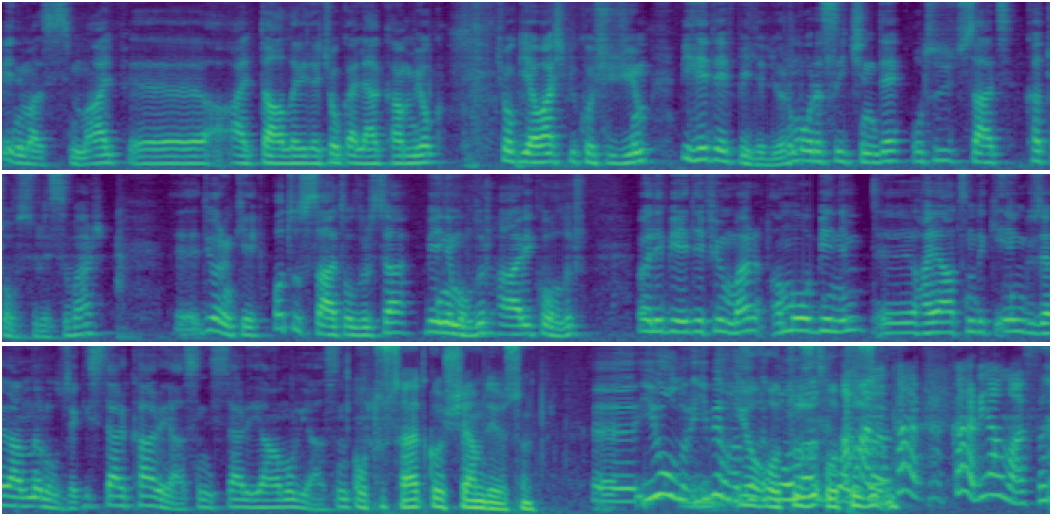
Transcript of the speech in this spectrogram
Benim ismim Alp. E, Alp dağlarıyla çok alakam yok. Çok yavaş bir koşucuyum. Bir hedef belirliyorum. Orası içinde 33 saat cut-off süresi var. E, diyorum ki 30 saat olursa benim olur, harika olur. Öyle bir hedefim var ama o benim e, hayatımdaki en güzel anlar olacak. İster kar yağsın, ister yağmur yağsın. 30 saat koşacağım diyorsun. Ee, iyi olur. iyi bir hazırlık Yo, 30 olmaz mı? 30 Ama kar, kar yağmasın.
